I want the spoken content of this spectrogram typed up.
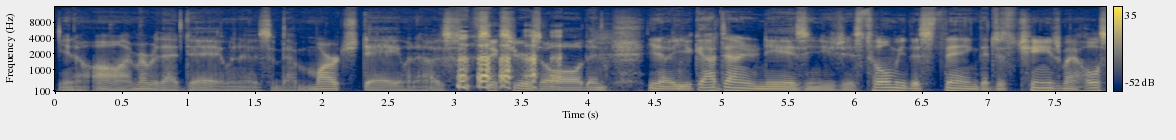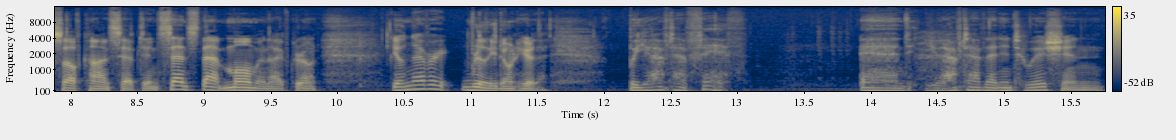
you know, oh, I remember that day when it was about March day when I was six years old, and you know, you got down on your knees and you just told me this thing that just changed my whole self concept, and since that moment, I've grown. You'll never really don't hear that, but you have to have faith, and you have to have that intuition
